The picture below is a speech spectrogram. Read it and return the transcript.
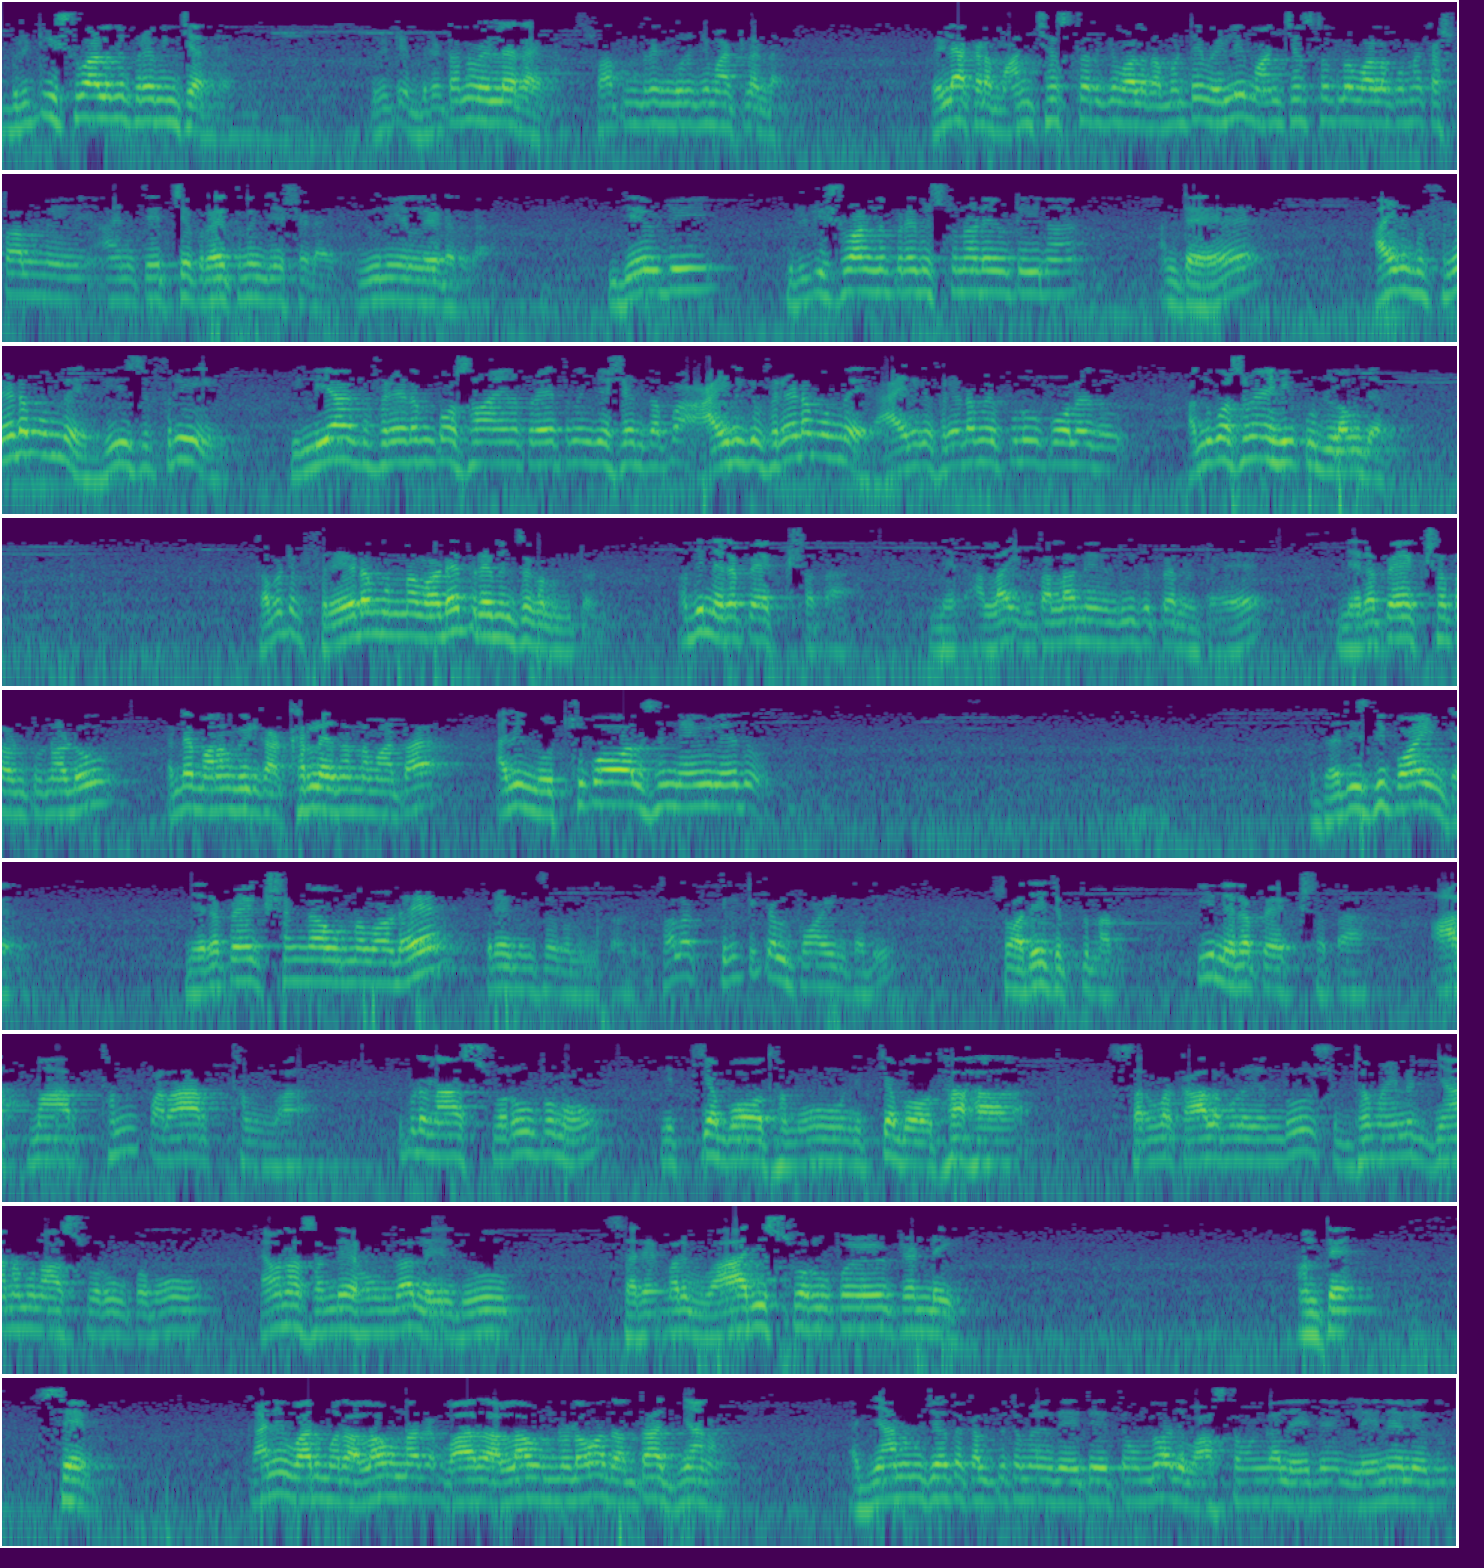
బ్రిటిష్ వాళ్ళని ప్రేమించారు. బ్రిటి బ్రిటన్ వెళ్ళారు ఆయన. స్వాతంత్ర్యం గురించి మాట్లాడారు. వెళ్ళి అక్కడ మాంచెస్టర్కి వాళ్ళు రమ్మంటే వెళ్ళి మాంచెస్టర్లో వాళ్ళకున్న కష్టాలని ఆయన తీర్చే ప్రయత్నం చేశాడు ఆయన యూనియన్ లీడర్గా. ఇదేమిటి? బ్రిటిష్ వాళ్ళని ప్రేమిస్తున్నాడు ఏమిటి ఈయన? అంటే ఆయనకి ఫ్రీడమ్ ఉంది. హీఈస్ ఫ్రీ ఇండియాకి ఫ్రీడమ్ కోసం ఆయన ప్రయత్నం చేశాడు తప్ప ఆయనకి ఫ్రీడమ్ ఉంది. ఆయనకి ఫ్రీడమ్ ఎప్పుడూ పోలేదు. అందుకోసమే హీ కుడ్ లవ్ దెమ్ కాబట్టి ఫ్రీడమ్ ఉన్నవాడే ప్రేమించగలుగుతాడు. అది నిరపేక్షత. అలా ఇంతలా నేను ఎందుకు చెప్పానంటే నిరపేక్షత అంటున్నాడు అంటే మనం వీడికి అక్కర్లేదన్నమాట. అది నొచ్చుకోవాల్సిందేమీ లేదు. దట్ ఈస్ ది పాయింట్ నిరపేక్షంగా ఉన్నవాడే ప్రేమించగలుగుతాడు. చాలా క్రిటికల్ పాయింట్ అది. సో అదే చెప్తున్నారు. ఈ నిరపేక్షత ఆత్మార్థం పరార్థం వా ఇప్పుడు నా స్వరూపము నిత్యబోధము నిత్యబోధ. సర్వకాలముల యందు శుద్ధమైన జ్ఞానము నా స్వరూపము. ఏమైనా సందేహం ఉందా? లేదు. సరే మరి వారి స్వరూపం ఏమిటండి? అంతే. సేమ్. కానీ వారు మరి అలా ఉన్నారు వారు అలా ఉండడం అదంతా అజ్ఞానం. అజ్ఞానము చేత కల్పితమైనది ఏదైతే ఉందో అది వాస్తవంగా లేనే లేనే లేదు.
